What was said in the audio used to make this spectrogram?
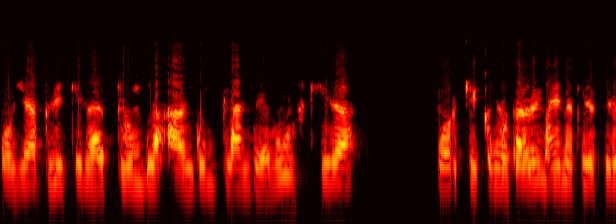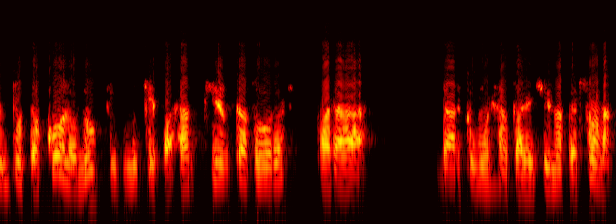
o ya apliquen algún, pla- algún plan de búsqueda, porque como tal, me imagino que ellos tienen un protocolo, ¿no? Que tiene que pasar ciertas horas para dar como desapareció una persona.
